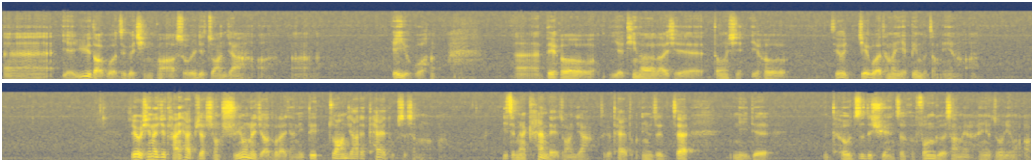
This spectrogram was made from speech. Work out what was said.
呃，也遇到过这个情况啊，所谓的庄家啊，啊，也有过，呃，最后也听到了一些东西，以后最后结果他们也并不怎么样啊。所以我现在就谈一下比较从实用的角度来讲，你对庄家的态度是什么？你怎么样看待庄家这个态度？因为这在你的投资的选择和风格上面很有作用啊。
